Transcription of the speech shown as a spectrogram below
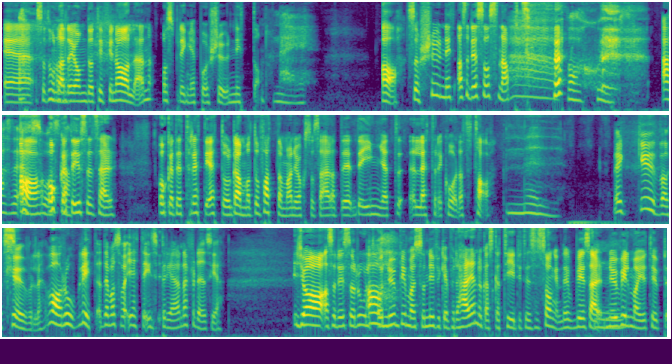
eh, så att hon laddar ju om då till finalen och springer på 7.19. Nej. Ja, så 7.19, alltså det är så snabbt. Vad sjukt. Alltså det är Ja, så och snabbt. att det just är så här och att det är 31 år gammalt, då fattar man ju också så här att det, det är inget lätt rekord att ta. Nej. Men gud vad kul. Vad roligt. Det måste vara jätteinspirerande för dig att se. Ja, alltså det är så roligt Ah. och nu blir man så nyfiken för det här är ändå ganska tidigt i säsongen. Det blir så här, nu Mm. vill man ju typ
